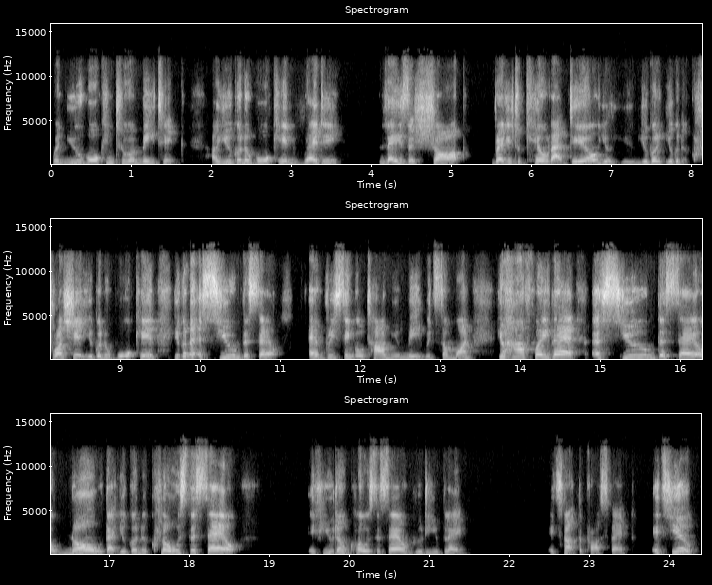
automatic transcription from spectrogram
When you walk into a meeting, are you going to walk in ready, laser sharp, ready to kill that deal? You, you, you're going to crush it. You're going to walk in. You're going to assume the sale. Every single time you meet with someone, you're halfway there. Assume the sale. Know that you're going to close the sale if you don't close the sale, who do you blame? It's not the prospect, it's you.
